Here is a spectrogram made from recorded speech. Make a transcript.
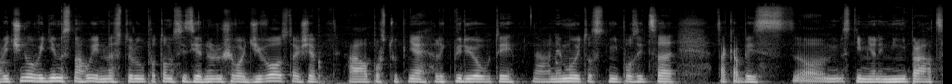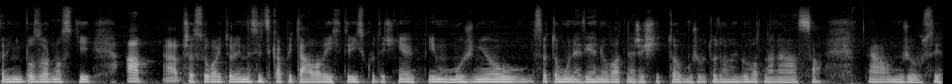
Většinou vidím snahu investorů potom si zjednodušovat život, takže postupně likvidují ty nemovitostní pozice, tak aby s tím měli méně práce, méně pozornosti a přesouvají to do investic kapitálových, který skutečně jim umožňují se tomu nevěnovat, neřešit to, můžou to delegovat na nás a můžou si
